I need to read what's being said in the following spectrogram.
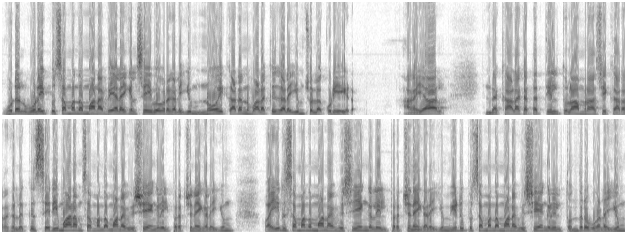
உடல் உழைப்பு சம்பந்தமான வேலைகள் செய்பவர்களையும் நோய் கடன் வழக்குகளையும் சொல்லக்கூடிய இடம். ஆகையால் இந்த காலகட்டத்தில் துலாம் ராசிக்காரர்களுக்கு செரிமானம் சம்பந்தமான விஷயங்களில் பிரச்சனைகளையும் வயிறு சம்பந்தமான விஷயங்களில் பிரச்சனைகளையும் இடுப்பு சம்பந்தமான விஷயங்களில் தொந்தரவுகளையும்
